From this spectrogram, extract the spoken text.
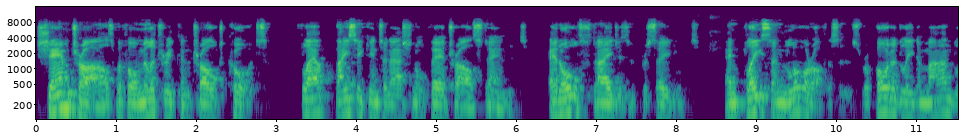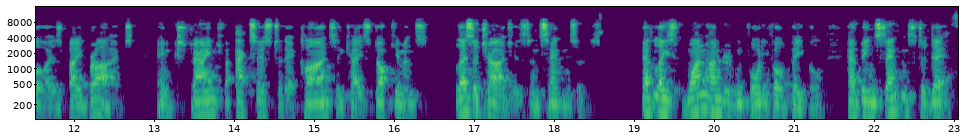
Sham trials before military controlled courts flout basic international fair trial standards at all stages of proceedings, and police and law officers reportedly demand lawyers pay bribes in exchange for access to their clients' and case documents, lesser charges and sentences. At least 144 people have been sentenced to death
